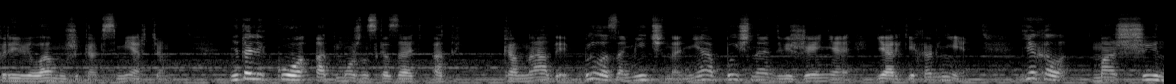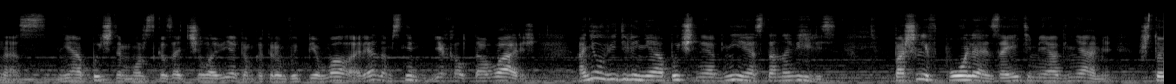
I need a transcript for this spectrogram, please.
привела мужика к смерти. Недалеко от, можно сказать, от Канады было замечено необычное движение ярких огней. Ехал машина с необычным, можно сказать, человеком, который выпивал, а рядом с ним ехал товарищ. Они увидели необычные огни и остановились. Пошли в поле за этими огнями, что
